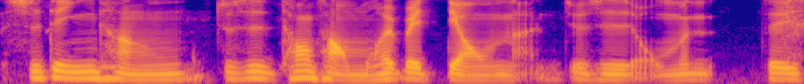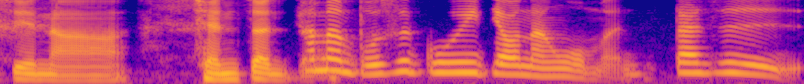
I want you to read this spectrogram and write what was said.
实体银行，就是通常我们会被刁难，就是我们这些拿签证，他们不是故意刁难我们，但是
